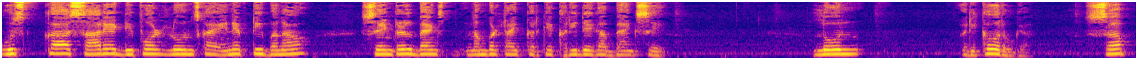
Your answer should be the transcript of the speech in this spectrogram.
उसका सारे डिफ़ॉल्ट लोन्स का एनएफटी बनाओ सेंट्रल बैंक नंबर टाइप करके खरीदेगा बैंक से। लोन रिकवर हो गया। सब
